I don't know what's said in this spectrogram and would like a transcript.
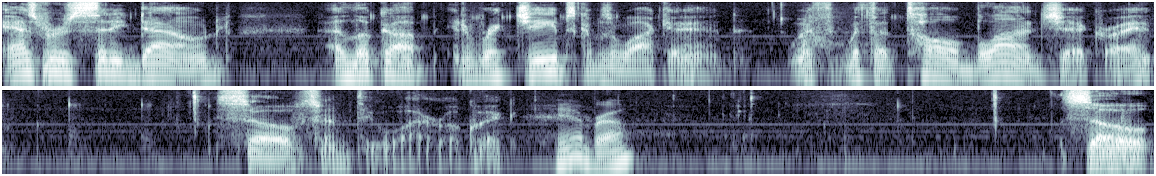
as we're sitting down, I look up and Rick James comes walking in with with a tall blonde chick, right? So, so I'm take water real quick. Yeah, bro. So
